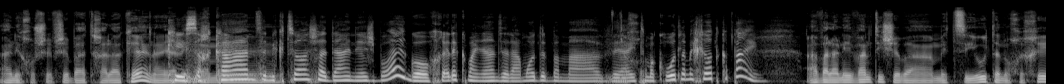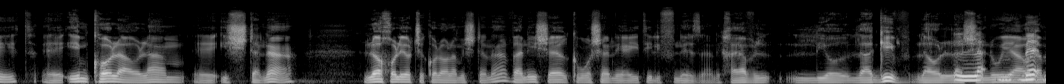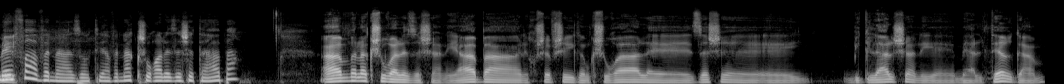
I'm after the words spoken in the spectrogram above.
אני חושב שבהתחלה כן. כי שחקן גם... זה מקצוע שעדיין יש בו אגו, חלק מהעניין זה לעמוד על במה, נכון. וההתמכרות למחיאות כפיים. אבל אני הבנתי שבמציאות הנוכחית, אה, אם כל העולם השתנה, לא יכול להיות שכל העולם השתנה, ואני אשאר כמו שאני הייתי לפני זה. אני חייב להיות, להגיב לשינוי העולמי. מאיפה ההבנה הזאת? ההבנה קשורה לזה שאתה אבא? ההבנה קשורה לזה שאני אבא, אני חושב שהיא גם קשורה לזה שבגלל שאני אה, מאלתר גם,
